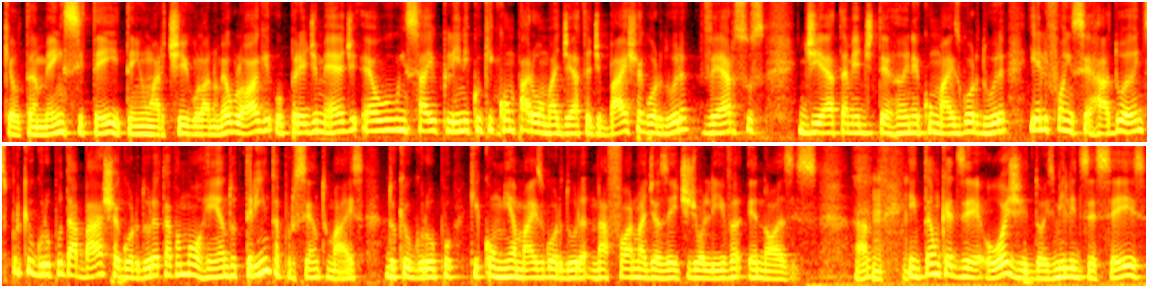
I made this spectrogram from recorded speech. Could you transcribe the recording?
que eu também citei e tem um artigo lá no meu blog, o PREDMED é o ensaio clínico que comparou uma dieta de baixa gordura versus dieta mediterrânea com mais gordura, e ele foi encerrado antes porque o grupo da baixa gordura estava morrendo 30% mais do que o grupo que comia mais gordura na forma de azeite de oliva e nozes. Tá? então, quer dizer, hoje, 2016,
